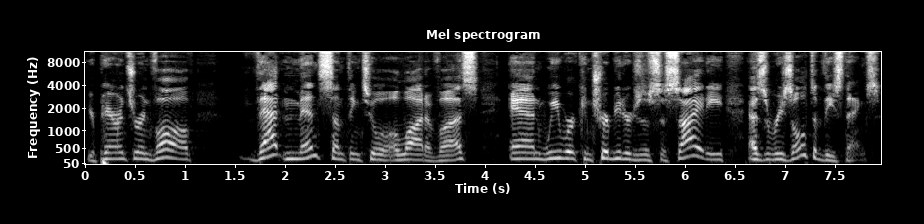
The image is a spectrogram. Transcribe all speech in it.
your parents are involved that meant something to a lot of us, and we were contributors of society as a result of these things.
